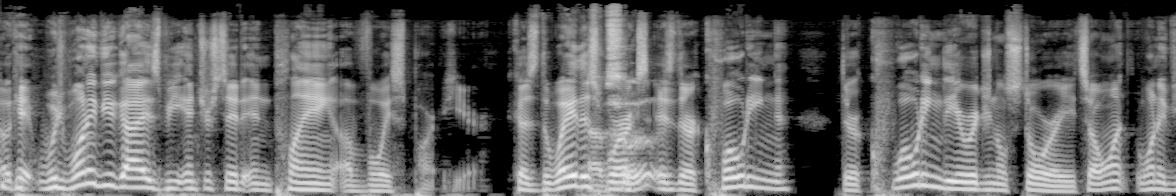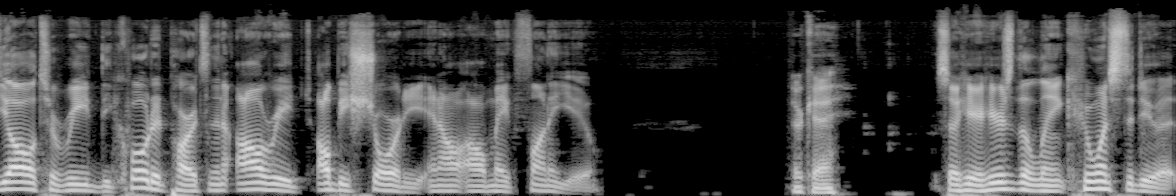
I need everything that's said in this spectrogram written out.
okay, would one of you guys be interested in playing a voice part here? Because the way this works is they're quoting they're quoting the original story. So I want one of y'all to read the quoted parts, and then I'll read. I'll be shorty, and I'll I'll make fun of you. Okay, So here here's the link. Who wants to do it?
